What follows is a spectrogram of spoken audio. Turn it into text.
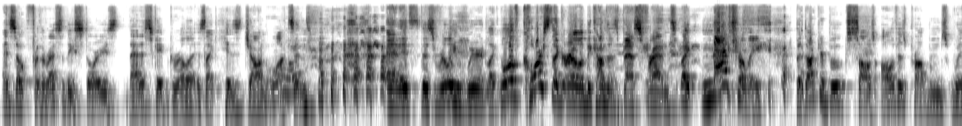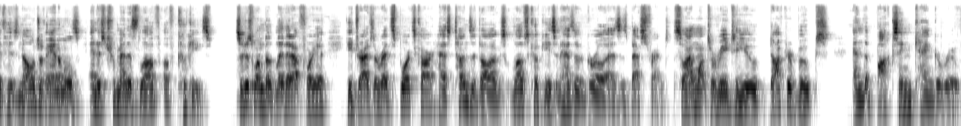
And so for the rest of these stories, that escaped gorilla is like his John Watson. and it's this really weird, like, well, of course the gorilla becomes his best friend. Like, naturally. But Dr. Boox solves all of his problems with his knowledge of animals and his tremendous love of cookies. So just wanted to lay that out for you. He drives a red sports car, has tons of dogs, loves cookies, and has a gorilla as his best friend. So I want to read to you Dr. Boox and the Boxing Kangaroo,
